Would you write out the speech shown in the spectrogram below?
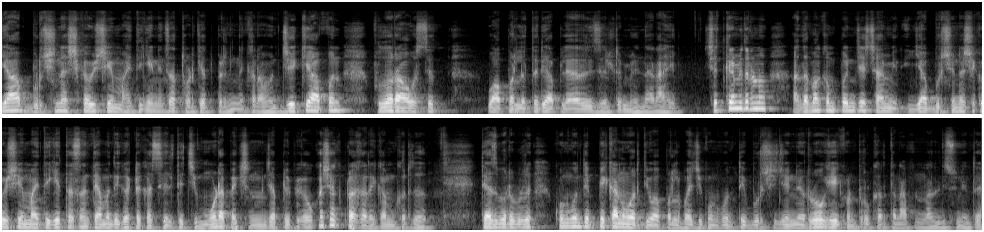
या बुरशीनाशकाविषयी माहिती घेण्याचा थोडक्यात प्रयत्न करावा जे की आपण फुलोर अवस्थेत वापरलं तरी आपल्याला रिझल्ट मिळणार आहे. शेतकरी मित्रांनो अदामा कंपनीच्या शामीर या बुरशीनाशकाविषयी माहिती घेत असताना त्यामध्ये घटक असेल त्याची मोड अपेक्षण म्हणजे आपल्या पिकावर कशा प्रकारे काम करतं? त्याचबरोबर कोणकोणत्या पिकांवरती वापरलं पाहिजे कोणकोणते बुरशीजन्य रोग हे कंट्रोल करताना आपल्याला दिसून येतं?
